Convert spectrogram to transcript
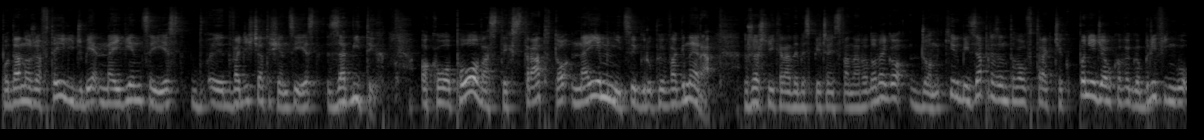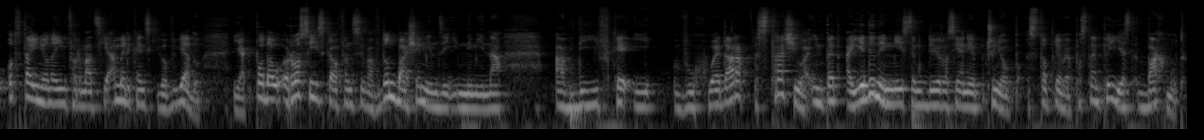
Podano, że w tej liczbie najwięcej jest, dw- 20 tysięcy jest zabitych. Około połowa z tych strat to najemnicy grupy Wagnera. Rzecznik Rady Bezpieczeństwa Narodowego John Kirby zaprezentował w trakcie poniedziałkowego briefingu odtajnione informacje amerykańskiego wywiadu. Jak podał, rosyjska ofensywa w Donbasie, między innymi na Awdijiwkę i Wuchłedar straciła impet, a jedynym miejscem, gdzie Rosjanie czynią stopniowe postępy jest Bachmut.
